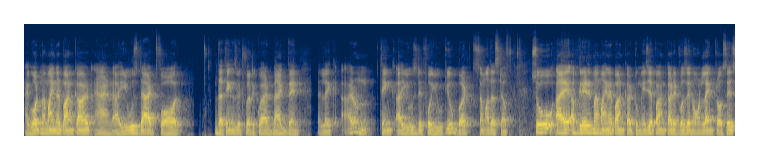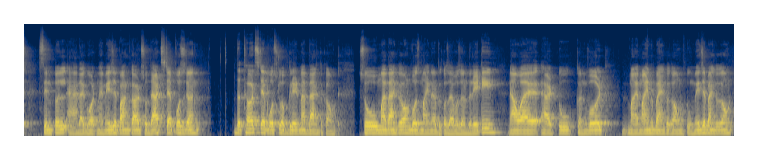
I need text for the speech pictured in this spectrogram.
I got my minor pan card and i used that for the things which were required back then. Like i don't think i used it for youtube but some other stuff so I upgraded my minor pan card to major pan card. It was an online process, simple, and I got my major pan card. So that step was done. The third step was to upgrade my bank account. So my bank account was minor because I was under 18. Now I had to convert my minor bank account to major bank account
